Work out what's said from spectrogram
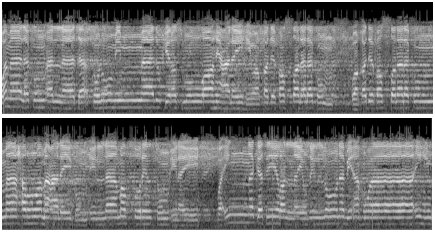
وما لكم ألا تأكلوا مما ذكر اسم الله عليه وقد فصل لكم وقد فصل لكم ما حرم عليكم إلا ما اضطررتم إليه وإن كثيرا ليضلون بأهوائهم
